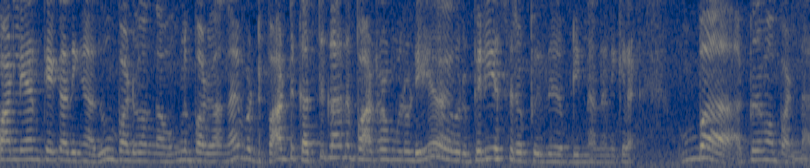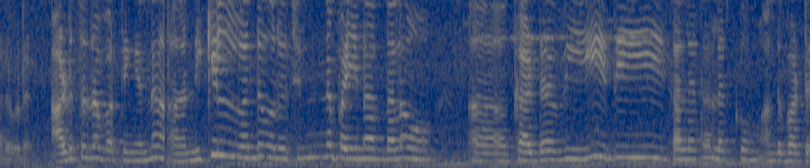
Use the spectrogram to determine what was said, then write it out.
பாடலையான்னு கேட்காதீங்க. அதுவும் பாடுவாங்க அவங்களும் பாடுவாங்க. பட் பாட்டு கற்றுக்காத பாடுறவங்களுடைய ஒரு பெரிய சிறப்பு இது அப்படின்னு நான் நினைக்கிறேன். ரொம்ப அற்புதமாக பாடினார் அவர். அடுத்ததாக பார்த்தீங்கன்னா நிக்கில் வந்து ஒரு சின்ன பையனாக இருந்தாலும் கடவீதி கலகலக்கும் அந்த பாட்டு.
